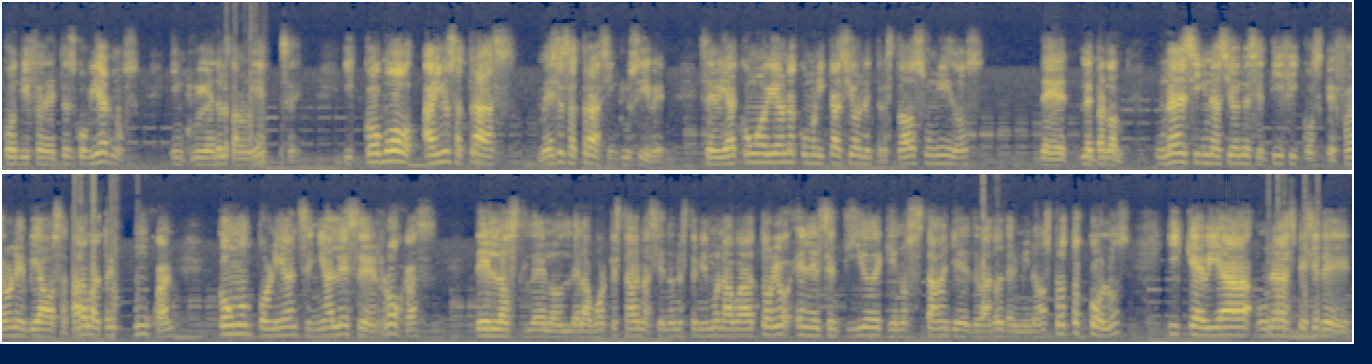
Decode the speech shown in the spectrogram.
con diferentes gobiernos, incluyendo el estadounidense, y cómo años atrás, meses atrás inclusive, se veía cómo había una comunicación entre Estados Unidos, de, perdón, una designación de científicos que fueron enviados a tal laboratorio Wuhan, cómo ponían señales eh, rojas de los, de los de labor que estaban haciendo en este mismo laboratorio en el sentido de que nos estaban llevando determinados protocolos y que había una especie de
